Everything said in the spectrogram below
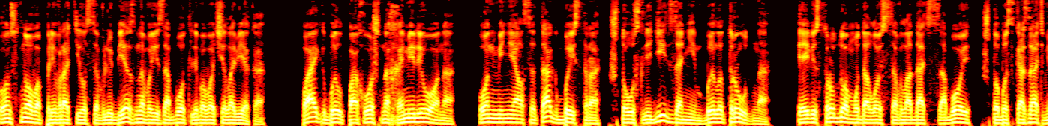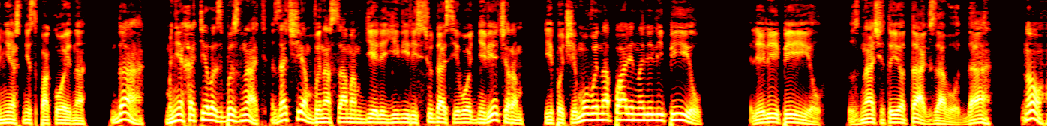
Он снова превратился в любезного и заботливого человека. Пайк был похож на хамелеона, он менялся так быстро, что уследить за ним было трудно. Эви с трудом удалось совладать с собой, чтобы сказать внешне спокойно. «Да, мне хотелось бы знать, зачем вы на самом деле явились сюда сегодня вечером и почему вы напали на Лилипиил?» «Лилипиил. Значит, ее так зовут, да? Ну,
